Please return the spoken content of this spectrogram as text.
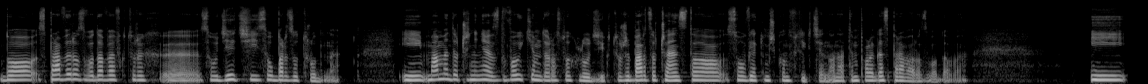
Bo sprawy rozwodowe, w których y, są dzieci, są bardzo trudne. I mamy do czynienia z dwojkiem dorosłych ludzi, którzy bardzo często są w jakimś konflikcie. No, na tym polega sprawa rozwodowa. I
